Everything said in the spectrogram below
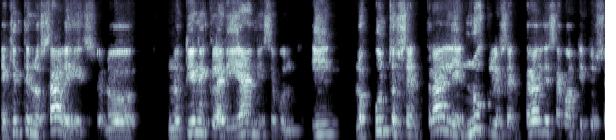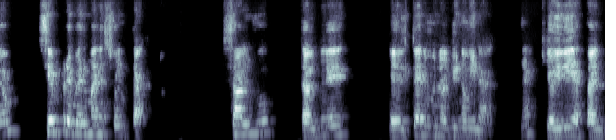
La gente no sabe eso, no, no tiene claridad en ese punto. Y los puntos centrales, el núcleo central de esa constitución siempre permaneció intacto, salvo tal vez el término binominal, que hoy día está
